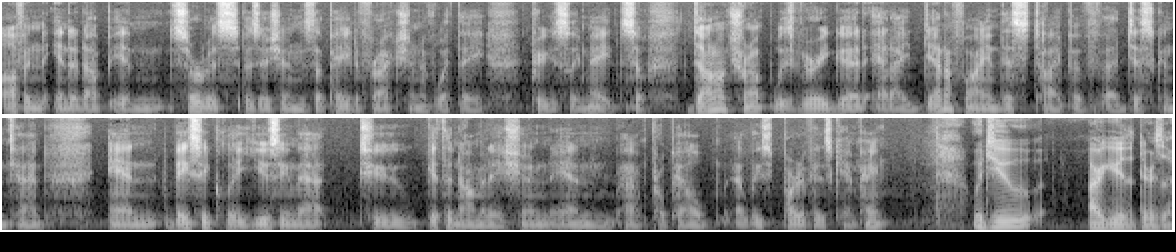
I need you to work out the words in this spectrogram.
often ended up in service positions that paid a fraction of what they previously made. So Donald Trump was very good at identifying this type of uh, discontent and basically using that to get the nomination and uh, propel at least part of his campaign. Would you argue that there's a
